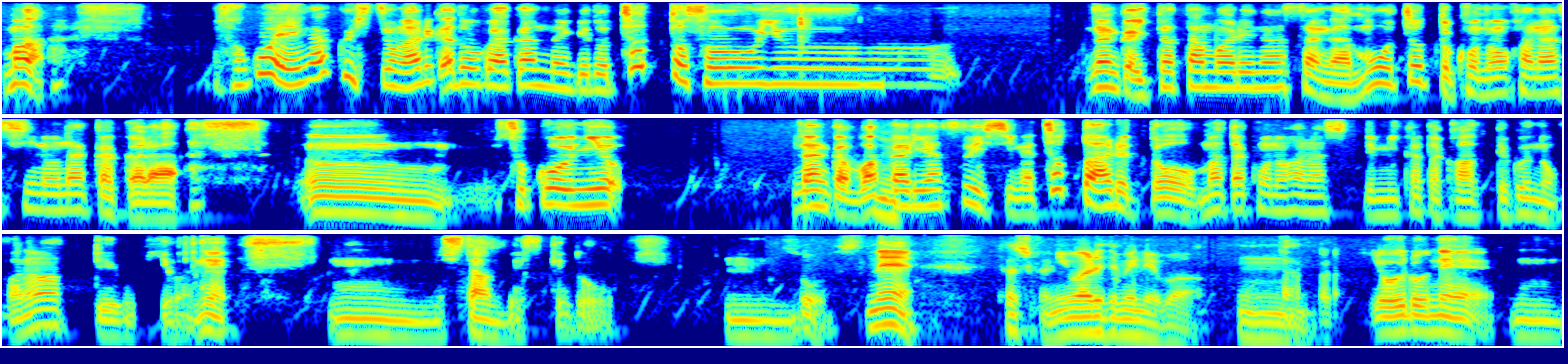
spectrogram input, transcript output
まあ、そこを描く必要があるかどうかわかんないけど、ちょっとそういう、なんかいたたまれなさが、もうちょっとこの話の中から、うーん、そこに、なんか分かりやすいシーンがちょっとあると、またこの話って見方変わってくるのかなっていう気はね、うん、したんですけど、うん、そうですね。確かに言われてみれば。うん。だから、いろいろね、うん、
